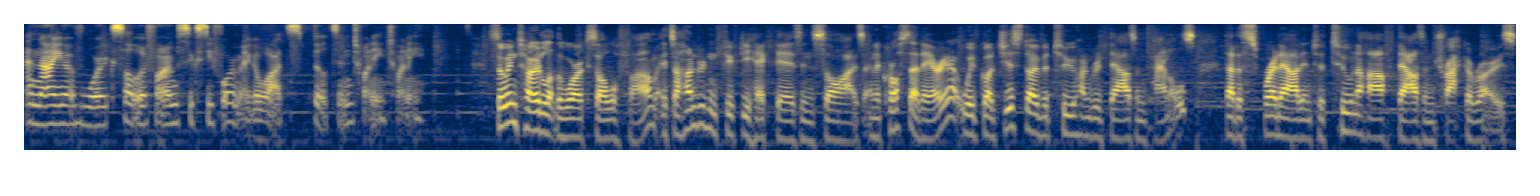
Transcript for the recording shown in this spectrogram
And now you have Warwick Solar Farm, 64 megawatts, built in 2020. So in total at the Warwick Solar Farm, it's 150 hectares in size and across that area we've got just over 200,000 panels that are spread out into 2,500 tracker rows.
